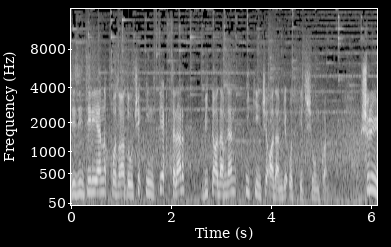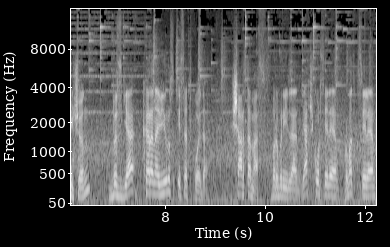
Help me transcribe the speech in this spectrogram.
dezinteriyani qo'zg'atuvchi infeksiyalar bitta odamdan ikkinchi odamga o'tib ketishi mumkin. Shuning uchun bizga koronavirus eslatib qo'ydi. Shart emas bir biringlarni yaxshi ko'rsanglar ham hurmat qilsanglar ham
